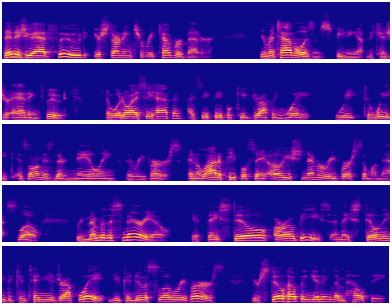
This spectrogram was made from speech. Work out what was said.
Then as you add food, you're starting to recover better. Your metabolism's speeding up because you're adding food. And what do I see happen? I see people keep dropping weight week to week as long as they're nailing the reverse. And a lot of people say, oh, you should never reverse someone that slow. Remember the scenario. If they still are obese and they still need to continue to drop weight, you can do a slow reverse. You're still helping getting them healthy,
